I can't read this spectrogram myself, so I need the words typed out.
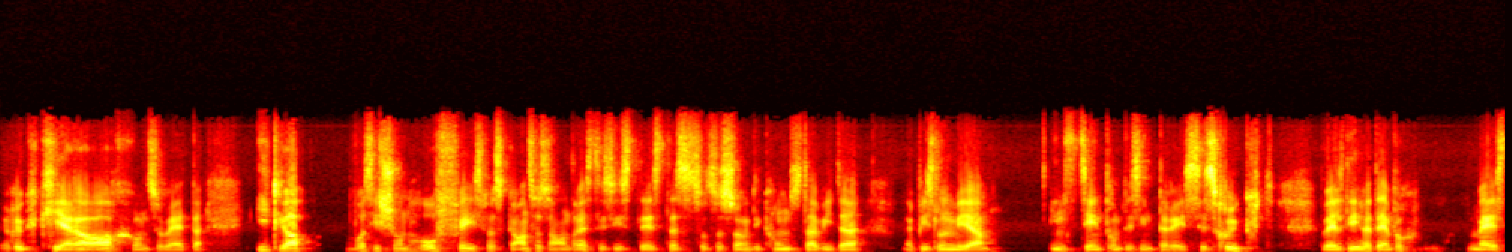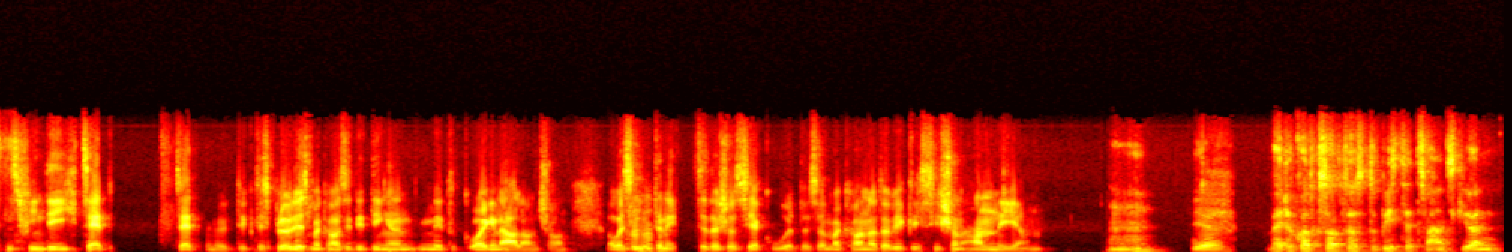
Rückkehrer auch und so weiter. Ich glaube, was ich schon hoffe, ist was ganz was anderes. Das ist das, dass sozusagen die Kunst da wieder ein bisschen mehr ins Zentrum des Interesses rückt, weil die halt einfach meistens, finde ich, Zeit Zeit benötigt. Das Blöde ist, man kann sich die Dinge nicht original anschauen. Aber das mhm. Internet ist ja da schon sehr gut. Also man kann ja da wirklich sich schon annähern. Mhm. Ja. Weil du gerade gesagt hast, du bist seit 20 Jahren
